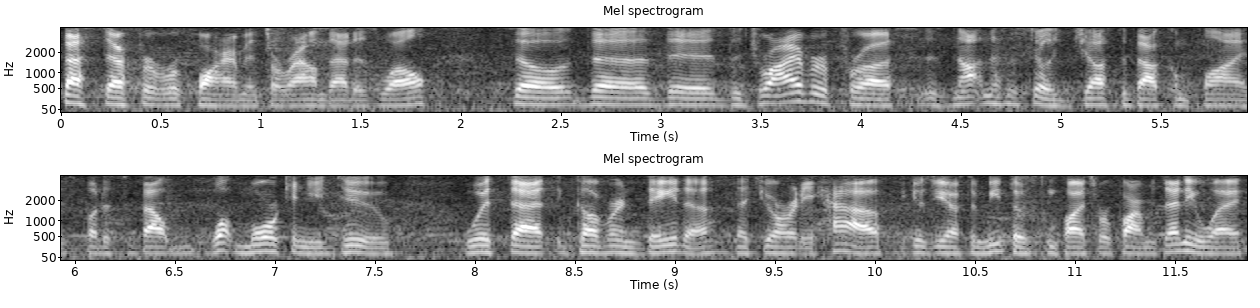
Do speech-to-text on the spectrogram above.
best effort requirements around that as well. So the, the, the driver for us is not necessarily just about compliance, but it's about what more can you do with that governed data that you already have, because you have to meet those compliance requirements anyway,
